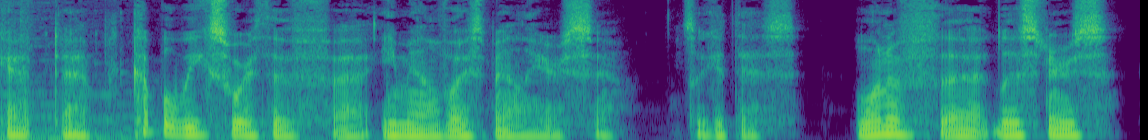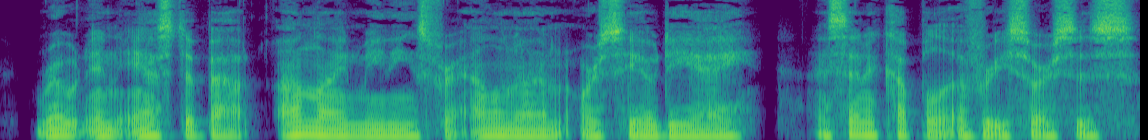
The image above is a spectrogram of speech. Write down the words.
Got a couple weeks worth of uh, email voicemail here. So let's look at this. One of the listeners wrote and asked about online meetings for Al Anon or CODA. I sent a couple of resources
